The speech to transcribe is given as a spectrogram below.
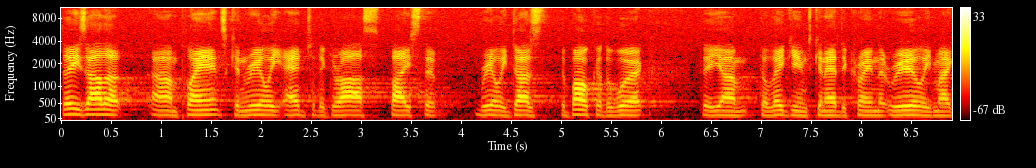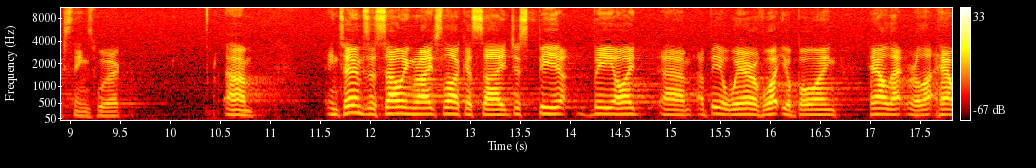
These other um, plants can really add to the grass base that really does the bulk of the work. The, um, the legumes can add the cream that really makes things work. Um, in terms of sowing rates, like I say, just be, be, um, be aware of what you're buying, how that how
